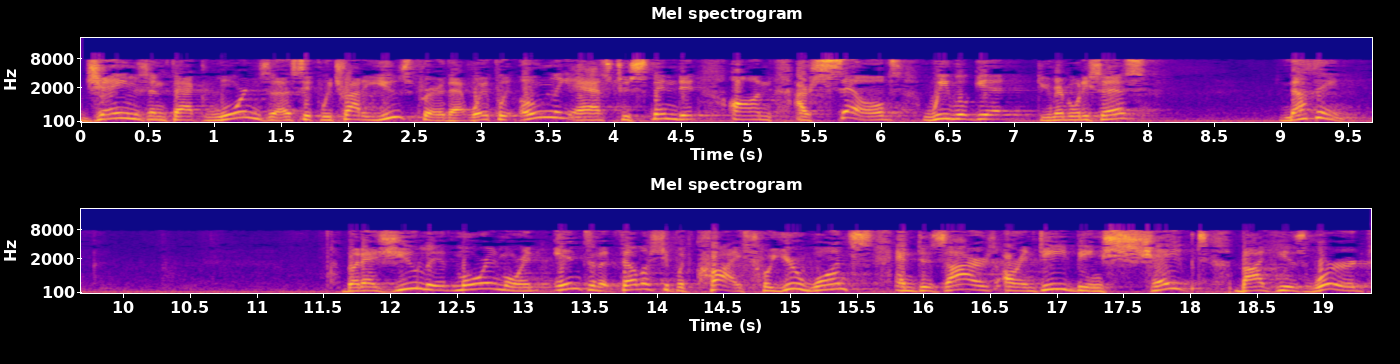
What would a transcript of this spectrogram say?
James, in fact, warns us if we try to use prayer that way, if we only ask to spend it on ourselves, we will get, do you remember what he says? Nothing. But as you live more and more in intimate fellowship with Christ, where your wants and desires are indeed being shaped by His Word,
